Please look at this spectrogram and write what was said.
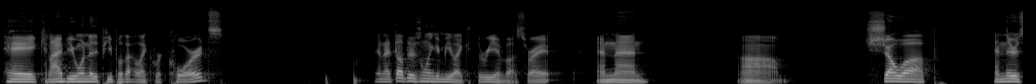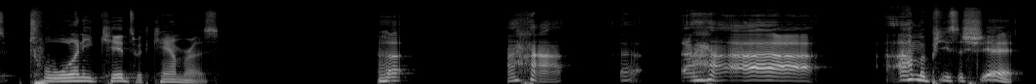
"Hey, can I be one of the people that like records?" And I thought there's only gonna be like three of us, right? And then, um, show up, and there's 20 kids with cameras. Uh, uh-huh. uh, I'm a piece of shit.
